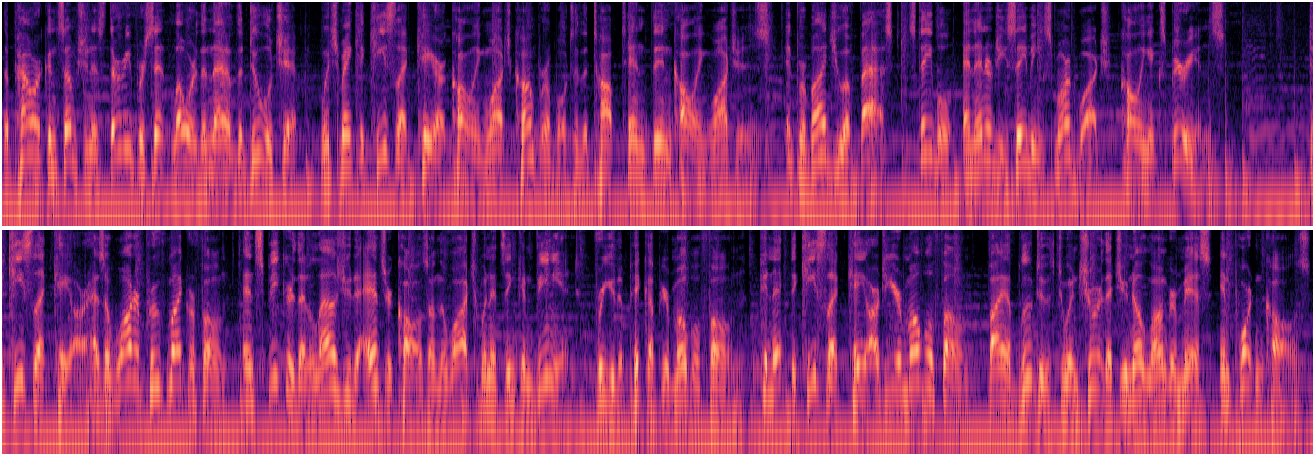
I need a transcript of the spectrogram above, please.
the power consumption is 30% lower than that of the dual chip, which make the Kieslect KR calling watch comparable to the top 10 thin calling watches. It provides you a fast, stable, and energy-saving smartwatch calling experience. The Kieslect KR has a waterproof microphone and speaker that allows you to answer calls on the watch when it's inconvenient for you to pick up your mobile phone. Connect the Kieslect KR to your mobile phone via Bluetooth to ensure that you no longer miss important calls.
